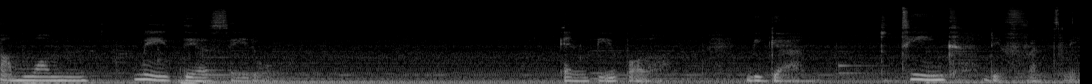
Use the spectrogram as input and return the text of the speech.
someone made their shadow and people began to think differently.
